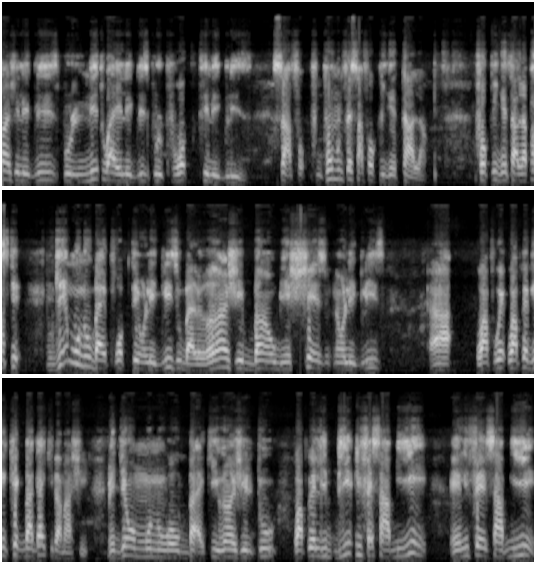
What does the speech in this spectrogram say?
raje l eglize, pou l netwaye l eglize, pou l propte l eglize. Pou moun fè sa fòk li gen talan. Fòk li gen talan, paske gen moun ou bay propte yon l eglize, ou bay l raje ban ou bien chèze nan l eglize, a... wapre gen kek bagay ki pa machi. Men gen yon moun ou ki range l tou, wapre li fè sa biye, li fè sa biye.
